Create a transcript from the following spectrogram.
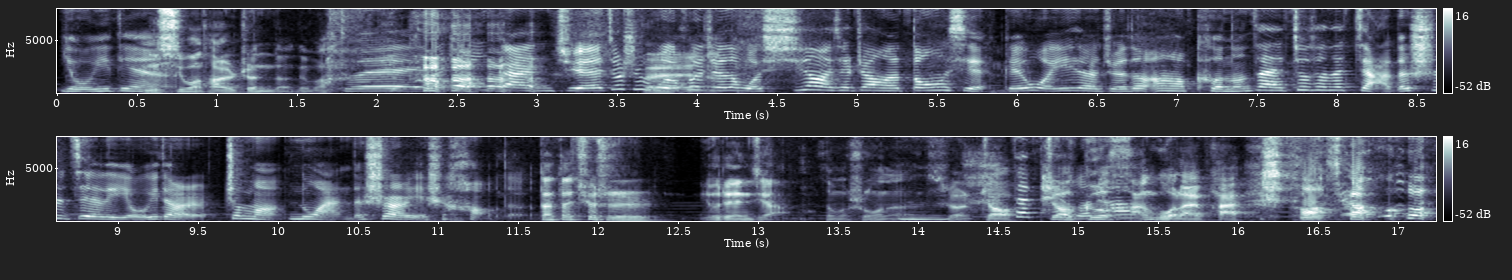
有一点你希望它是真的，对吧？对这种感觉，就是我会 觉得我需要一些这样的东西，给我一点觉得啊，可能在就算在假的世界里有一点这么暖的事儿也是好的。但但确实有点假，怎么说呢？是吧？这要嗯但配这要搁韩国来拍，好家伙！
